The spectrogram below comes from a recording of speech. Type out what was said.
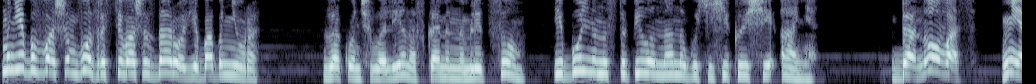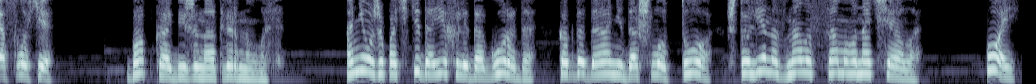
«Мне бы в вашем возрасте ваше здоровье, баба Нюра!» Закончила Лена с каменным лицом и больно наступила на ногу хихикающей Ане. «Да ну вас! Не слухи!» Бабка обиженно отвернулась. Они уже почти доехали до города, когда до Ани дошло то, что Лена знала с самого начала. «Ой,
